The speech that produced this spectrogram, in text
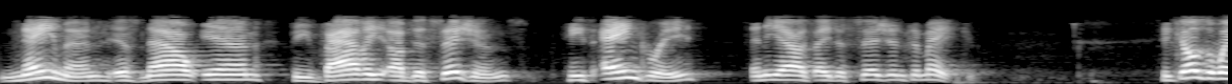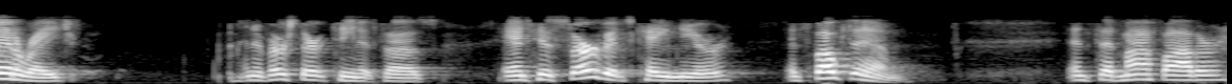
Naaman is now in the valley of decisions. He's angry and he has a decision to make. He goes away in a rage. And in verse 13 it says, And his servants came near and spoke to him and said, My father,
